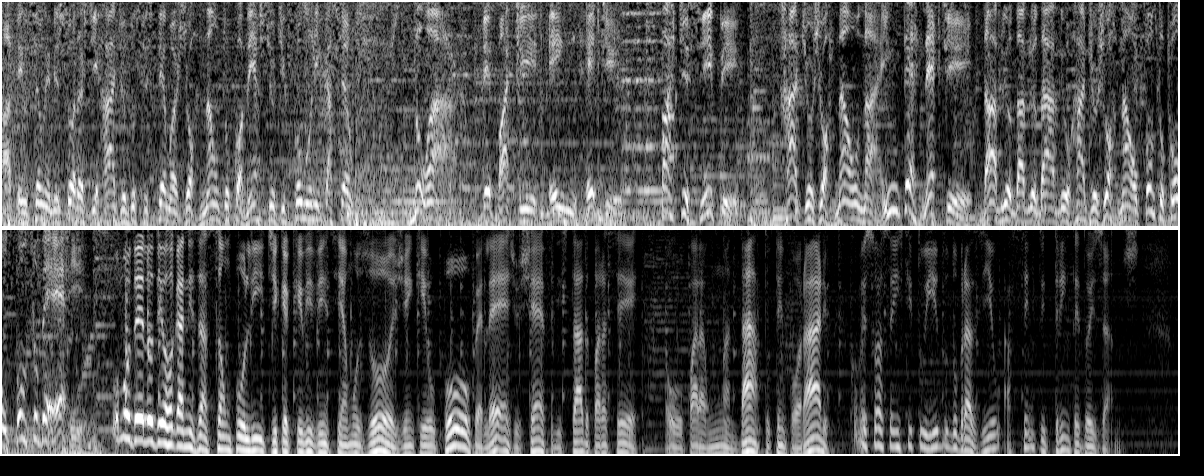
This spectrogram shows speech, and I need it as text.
Atenção emissoras de rádio do Sistema Jornal do Comércio de Comunicação. No ar, debate em rede. Participe! Rádio Jornal na internet. www.radiojornal.com.br O modelo de organização política que vivenciamos hoje, em que o povo elege o chefe de Estado para ser ou para um mandato temporário, começou a ser instituído no Brasil há 132 anos.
